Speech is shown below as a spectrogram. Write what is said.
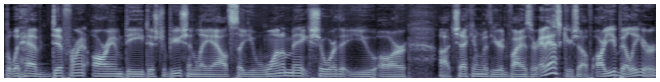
but would have different RMD distribution layouts. So you want to make sure that you are uh, checking with your advisor and ask yourself, are you Billy or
